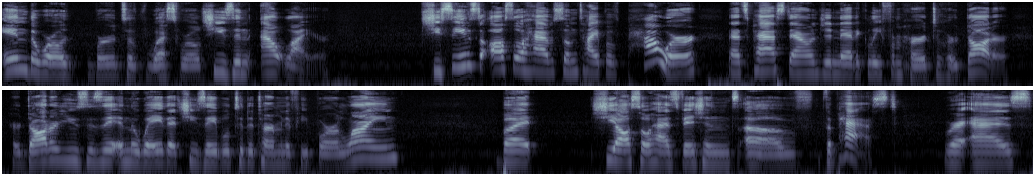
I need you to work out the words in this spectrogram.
in the world words of Westworld, she's an outlier. She seems to also have some type of power that's passed down genetically from her to her daughter. Her daughter uses it in the way that she's able to determine if people are lying but she also has visions of the past. Whereas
